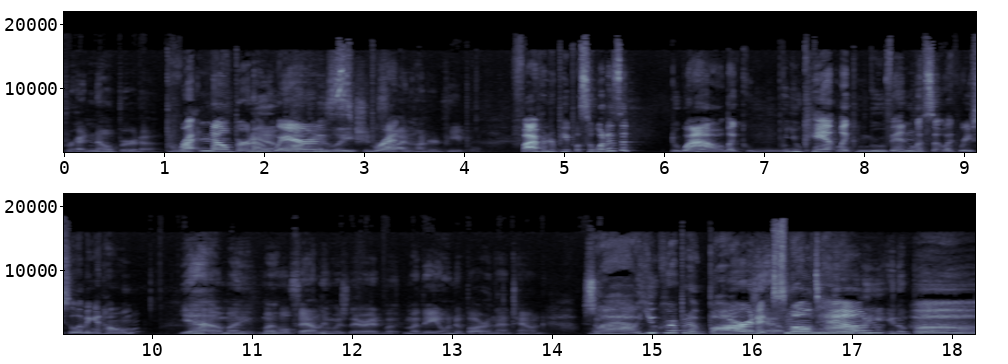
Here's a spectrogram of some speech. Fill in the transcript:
Breton, Alberta. Breton, Alberta. Yeah, Where's population Breton? 500 people. 500 people. So what is it? Wow, like you can't like move in with like were you still living at home? Yeah, my, my whole family was there. I had my, my, they owned a bar in that town. So, wow, you grew up in a bar in yeah, a small town. in a bar.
